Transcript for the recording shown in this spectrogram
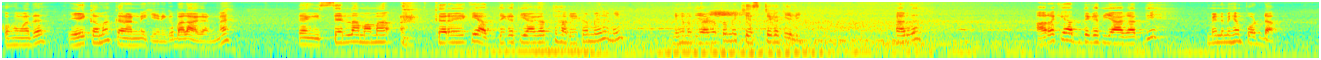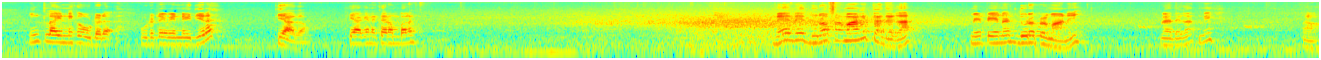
කොහොමද ඒකම කරන්න කියන එක බලා ගන්න. දැන් ඉස්සෙල්ලා මම කරේ එකේ අත් දෙක තියාගත්ත හරියට මෙන්න මේ මෙහෙම තියාගත්ත මේ චෙස්ට් එක කෙලින්. හරිද? අරකේ අත් දෙක තියාගද්දි මෙන්න මෙහෙම පොඩ්ඩක් ඉන්ක්ලයින් එක උඩට උඩට වෙන්න විදියට තියාගමු. තියාගෙන කරමු බලන්න. මේ මේ දුර ප්‍රමාණෙත් වැදගත්. මේ පේන දුර ප්‍රමාණය වැදගත් මේ. ආ.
